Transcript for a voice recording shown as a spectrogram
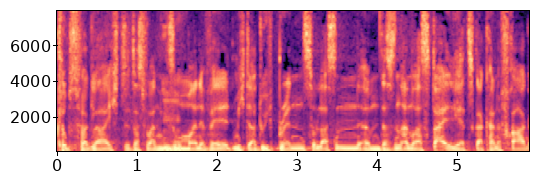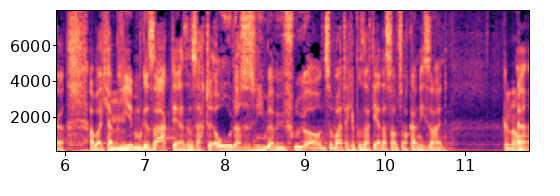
Clubs vergleicht. Das war nie so meine Welt, mich da durchbrennen zu lassen. Ähm, Das ist ein anderer Style jetzt, gar keine Frage. Aber ich habe jedem gesagt, der dann sagte, oh, das ist nicht mehr wie früher und so weiter. Ich habe gesagt, ja, das soll es auch gar nicht sein. Genau. Ja,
